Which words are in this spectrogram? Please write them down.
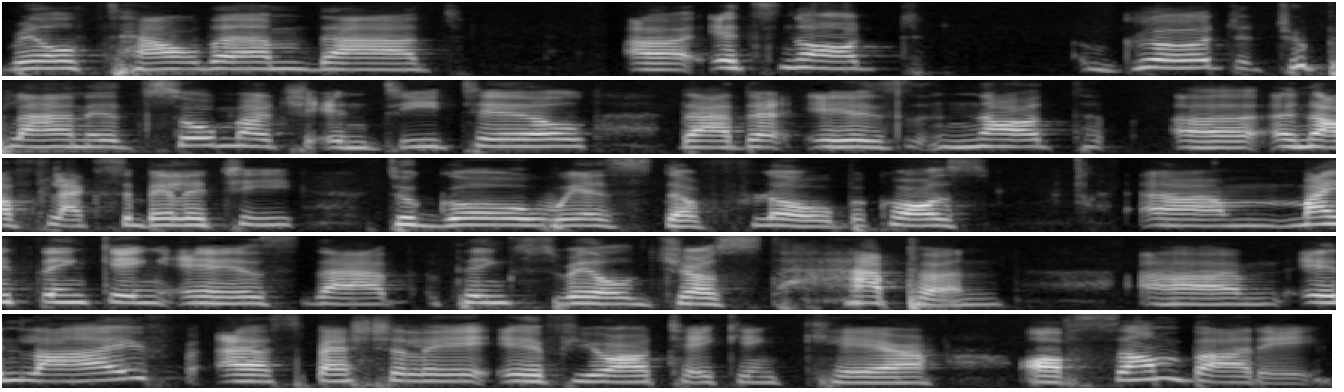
will tell them that uh, it's not good to plan it so much in detail that there is not uh, enough flexibility to go with the flow because um, my thinking is that things will just happen um, in life, especially if you are taking care of somebody.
